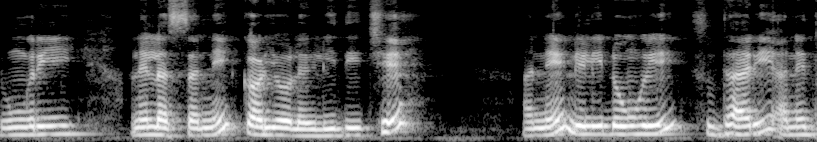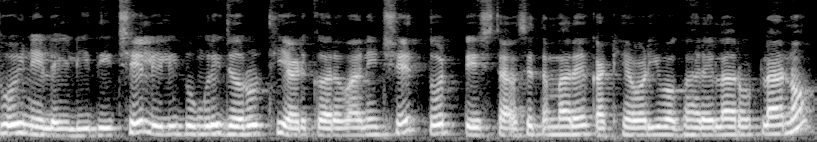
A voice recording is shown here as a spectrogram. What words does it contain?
ડુંગળી અને લસણની કળીઓ લઈ લીધી છે. અને લીલી ડુંગળી સુધારી અને ધોઈને લઈ લીધી છે. લીલી ડુંગળી જરૂરથી એડ કરવાની છે તો જ ટેસ્ટ આવશે તમારે કાઠિયાવાડી વઘારેલા રોટલાનો.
